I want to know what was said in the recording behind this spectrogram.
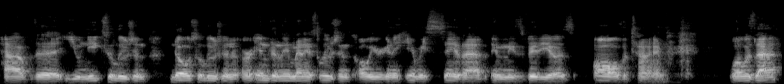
have the unique solution, no solution, or infinitely many solutions. Oh, you're going to hear me say that in these videos all the time. What was that?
